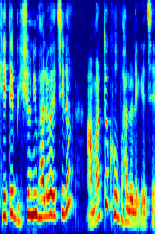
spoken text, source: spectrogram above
খেতে ভীষণই ভালো হয়েছিল, আমার তো খুব ভালো লেগেছে।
